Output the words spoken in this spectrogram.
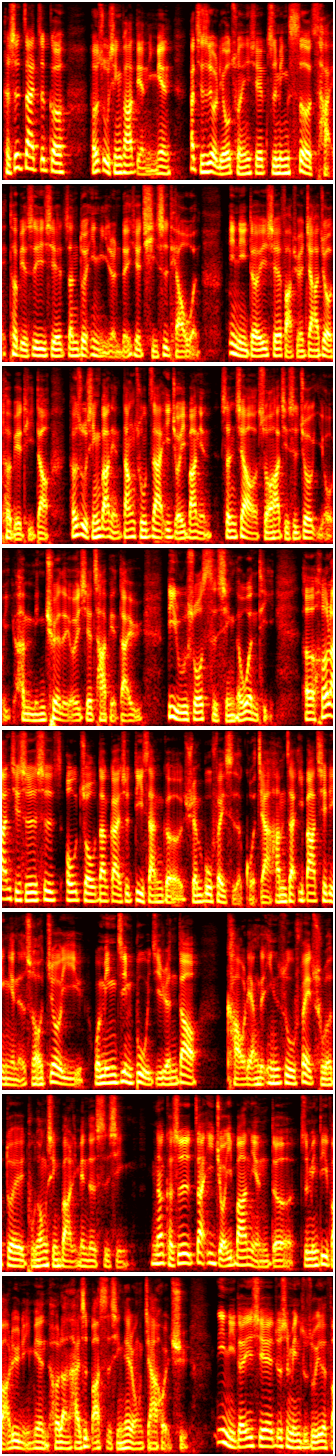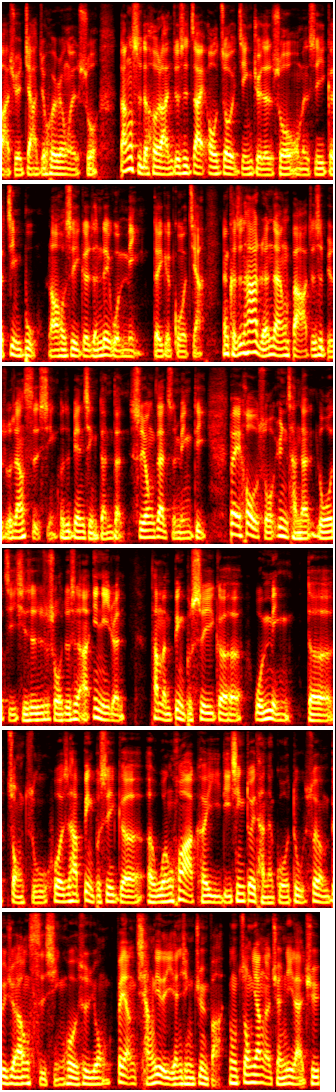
可是，在这个荷属刑法典里面，它其实有留存一些殖民色彩，特别是一些针对印尼人的一些歧视条文。印尼的一些法学家就有特别提到，荷属刑法典当初在一九一八年生效的时候，它其实就有很明确的有一些差别待遇，例如说死刑的问题。呃，荷兰其实是欧洲大概是第三个宣布废死的国家。他们在一八七零年的时候，就以文明进步以及人道考量的因素，废除了对普通刑法里面的死刑。那可是，在一九一八年的殖民地法律里面，荷兰还是把死刑内容加回去。印尼的一些就是民族主义的法学家就会认为说，当时的荷兰就是在欧洲已经觉得说我们是一个进步，然后是一个人类文明的一个国家。那可是他仍然把就是比如说像死刑或是变刑等等使用在殖民地背后所蕴藏的逻辑，其实是说就是啊，印尼人他们并不是一个文明的种族，或者是它并不是一个呃文化可以理性对谈的国度，所以我们必须要用死刑，或者是用非常强烈的严刑峻法，用中央的权力来去。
